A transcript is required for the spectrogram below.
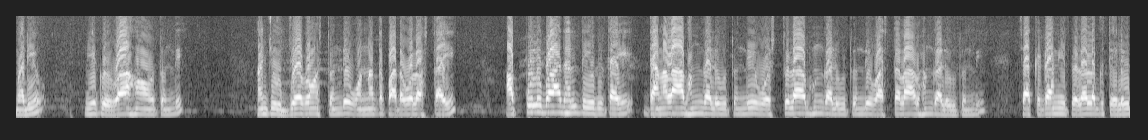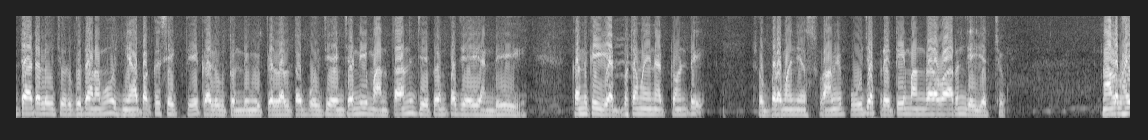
మరియు మీకు వివాహం అవుతుంది. మంచి ఉద్యోగం వస్తుంది ఉన్నత పదవులు వస్తాయి. అప్పుల బాధలు తీరుతాయి. ధనలాభం కలుగుతుంది వస్తులాభం కలుగుతుంది వస్త్రలాభం కలుగుతుంది. చక్కగా మీ పిల్లలకు తెలివితేటలు చురుకుదనము జ్ఞాపక శక్తి కలుగుతుంది. మీ పిల్లలతో పూజ చేయించండి ఈ మంత్రాన్ని జపింపజేయండి. కనుక ఈ అద్భుతమైనటువంటి సుబ్రహ్మణ్య స్వామి పూజ ప్రతి మంగళవారం చేయొచ్చు. నలభై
